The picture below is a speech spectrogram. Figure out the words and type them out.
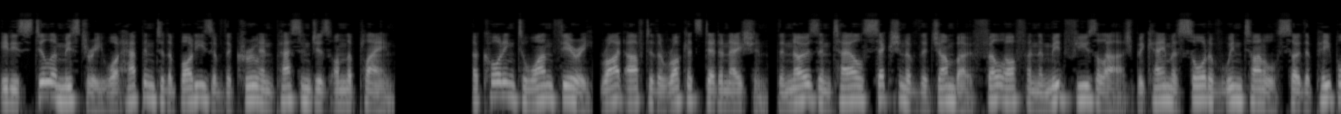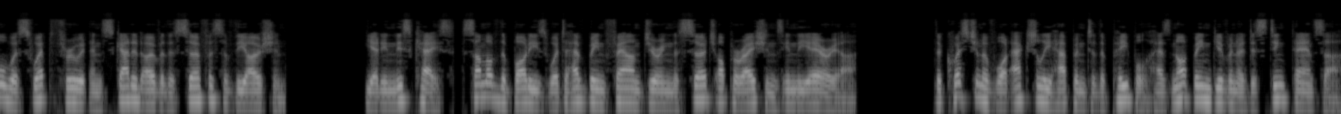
It is still a mystery what happened to the bodies of the crew and passengers on the plane. According to one theory, right after the rocket's detonation, the nose and tail section of the jumbo fell off and the mid-fuselage became a sort of wind tunnel so the people were swept through it and scattered over the surface of the ocean yet in this case, some of the bodies were to have been found during the search operations in the area. The question of what actually happened to the people has not been given a distinct answer.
